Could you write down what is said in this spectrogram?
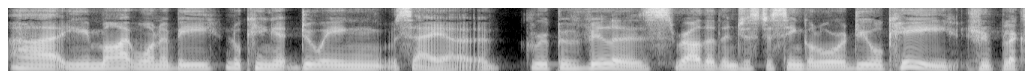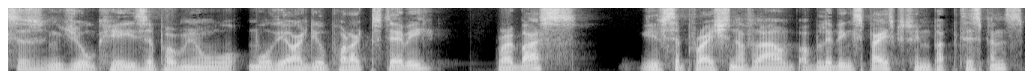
uh, you might want to be looking at doing, say, a group of villas rather than just a single or a dual key. Duplexes and dual keys are probably more, more the ideal product, Debbie. Robust, give separation of, uh, of living space between participants.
